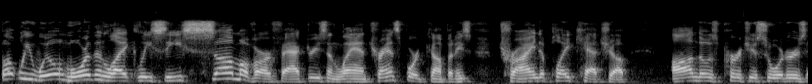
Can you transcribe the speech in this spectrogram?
But we will more than likely see some of our factories and land transport companies trying to play catch up on those purchase orders,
